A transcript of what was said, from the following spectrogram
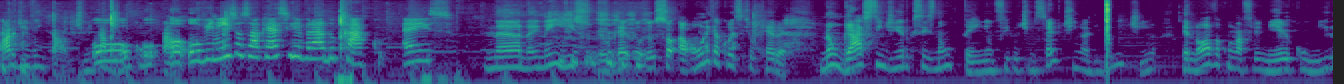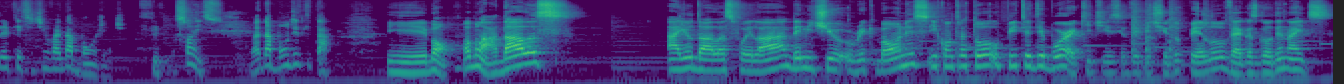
Para de inventar. O time tá o, bom como tá. O, o Vinícius só quer se livrar do Caco. É isso. Não, nem, nem isso. Eu quero, eu, eu só, a única coisa que eu quero é não gastem dinheiro que vocês não tenham. Fica o time certinho ali, bonitinho. Renova com o Lafreniere, com o Miller, que esse time vai dar bom, gente. Só isso. Vai dar bom do jeito que tá. E, bom, vamos lá. Dallas Aí o Dallas foi lá, demitiu o Rick Bones e contratou o Peter DeBoer, que tinha sido demitido pelo Vegas Golden Knights.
